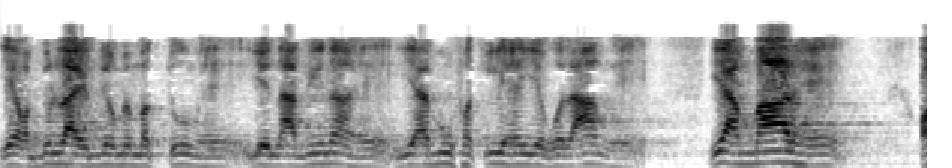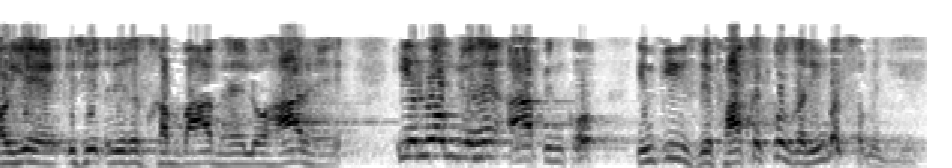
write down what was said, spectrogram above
ये अब्दुल्ला इब्न में मकतूम है, ये नाबीना है, ये अबू फकी है, ये गुलाम है, ये अम्मार है, और ये इसी तरीके से खब्बाब है, लोहार है। ये लोग जो है, आप इनको, इनकी इस रिफाकत को गनीमत समझिए।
